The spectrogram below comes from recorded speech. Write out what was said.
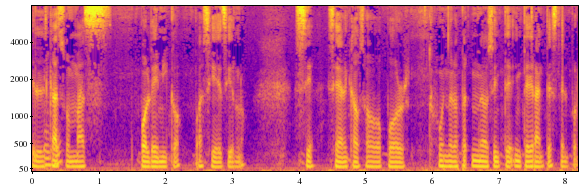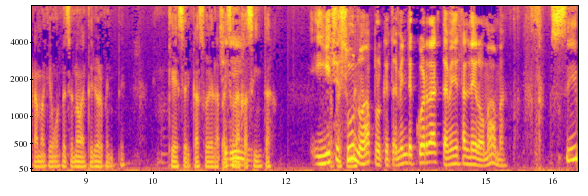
el caso más polémico, por así decirlo, sea, sea el causado por uno de los, uno de los inte- integrantes del programa que hemos mencionado anteriormente, que es el caso de la persona Sí. Jacinta. Y ese es uno, ¿ah? porque también de cuerda también está el negro mama. Sí,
